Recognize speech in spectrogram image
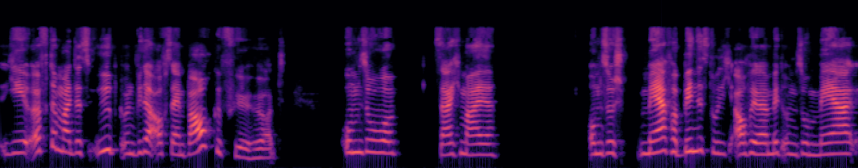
je öfter man das übt und wieder auf sein Bauchgefühl hört, umso, sag ich mal, umso mehr verbindest du dich auch wieder damit, umso mehr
